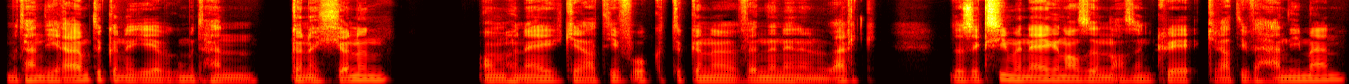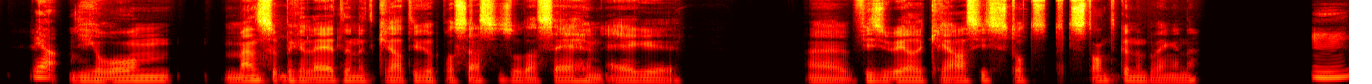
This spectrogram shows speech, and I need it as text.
je moet hen die ruimte kunnen geven. Je moet hen kunnen gunnen om hun eigen creatief ook te kunnen vinden in hun werk. Dus ik zie mijn eigen als een, als een crea- creatieve handyman Ja. die gewoon mensen begeleidt in het creatieve proces, zodat zij hun eigen eh, visuele creaties tot, tot stand kunnen brengen. Hè. Mhm.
